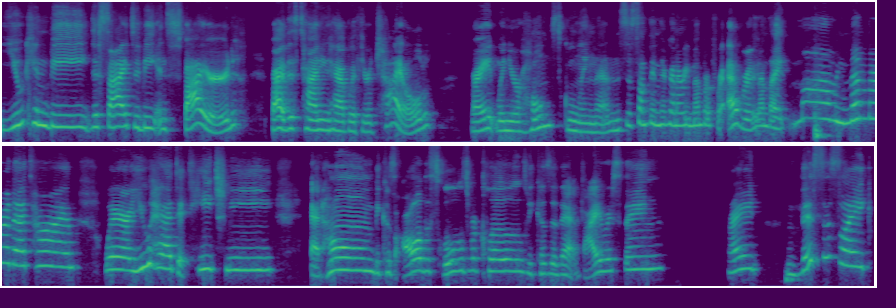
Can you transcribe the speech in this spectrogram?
You can be decide to be inspired by this time you have with your child right? When you're homeschooling them. This is something they're going to remember forever. And i'm like mom remember that time where you had to teach me at home because all the schools were closed because of that virus thing right this is like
